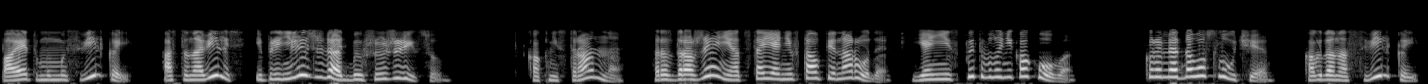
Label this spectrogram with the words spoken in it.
Поэтому мы с Вилькой остановились и принялись ждать бывшую жрицу. Как ни странно, раздражения от стояния в толпе народа я не испытывала никакого, кроме одного случая, когда нас с Вилькой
